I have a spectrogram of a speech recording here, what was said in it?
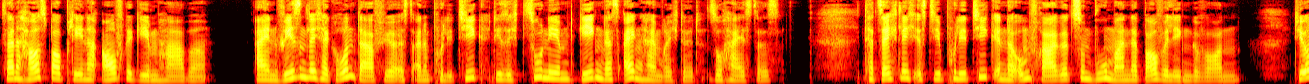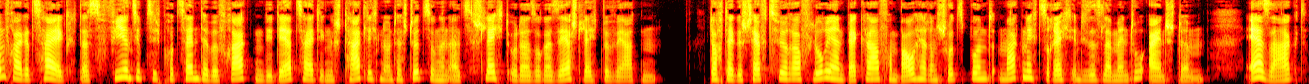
seine Hausbaupläne aufgegeben habe. Ein wesentlicher Grund dafür ist eine Politik, die sich zunehmend gegen das Eigenheim richtet, so heißt es. Tatsächlich ist die Politik in der Umfrage zum Buhmann der Bauwilligen geworden. Die Umfrage zeigt, dass 74 Prozent der Befragten die derzeitigen staatlichen Unterstützungen als schlecht oder sogar sehr schlecht bewerten. Doch der Geschäftsführer Florian Becker vom Bauherrenschutzbund mag nicht zu Recht in dieses Lamento einstimmen. Er sagt,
